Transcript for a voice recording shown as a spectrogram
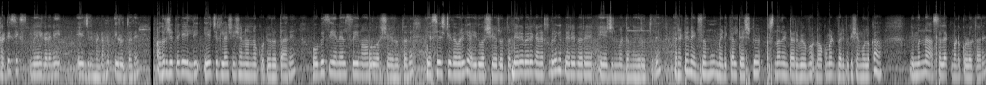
ಥರ್ಟಿ ಸಿಕ್ಸ್ ಮೇಲ್ಗಡೆನೆ ಏಜ್ ಲಿಮಿಟ್ ಅನ್ನು ಇರುತ್ತದೆ. ಅದರ ಜೊತೆಗೆ ಇಲ್ಲಿ ಏಜ್ ರಿಲ್ಯಾಕ್ಸೇಷನ್ ಅನ್ನು ಕೊಟ್ಟಿರುತ್ತಾರೆ. O B C N L C ನಾನೂರು ವರ್ಷ ಇರುತ್ತದೆ. ಎಸ್ ಸಿ ಎಸ್ ಟಿದವರಿಗೆ ಐದು ವರ್ಷ ಇರುತ್ತದೆ. ಬೇರೆ ಬೇರೆ ಕ್ಯಾಂಡಿಡೇಟ್ಸ್ಗಳಿಗೆ ಬೇರೆ ಬೇರೆ ಏಜ್ ಲಿಮಿಟ್ ಅನ್ನು ಇರುತ್ತದೆ. Return exam medical test personal interview document verification ಮೂಲಕ ನಿಮ್ಮನ್ನ ಸೆಲೆಕ್ಟ್ ಮಾಡಿಕೊಳ್ಳುತ್ತಾರೆ.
